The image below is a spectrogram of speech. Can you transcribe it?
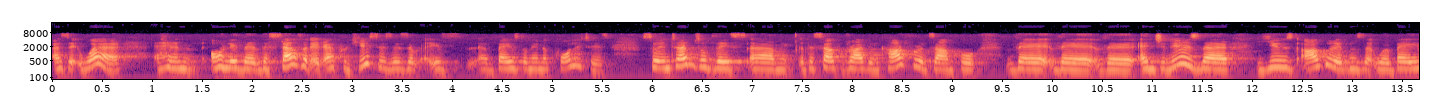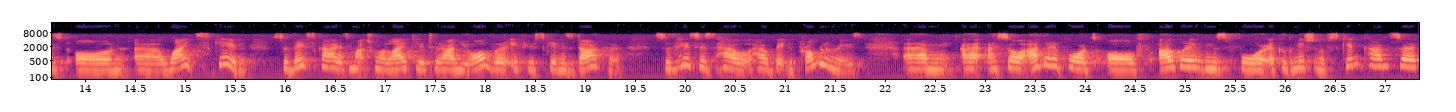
as it were, and only the, the self that it reproduces is, is uh, based on inequalities. So in terms of this, um, the self-driving car, for example, the, the, the engineers there used algorithms that were based on uh, white skin. So this car is much more likely to run you over if your skin is darker. So this is how, how big the problem is. Um, I, I, saw other reports of algorithms for recognition of skin cancer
